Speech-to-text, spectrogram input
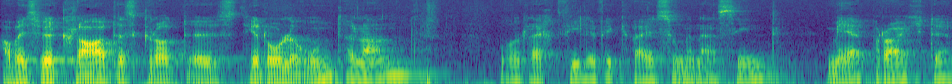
Aber es wird klar, dass gerade das Tiroler Unterland, wo recht viele Wegweisungen auch sind, mehr bräuchte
